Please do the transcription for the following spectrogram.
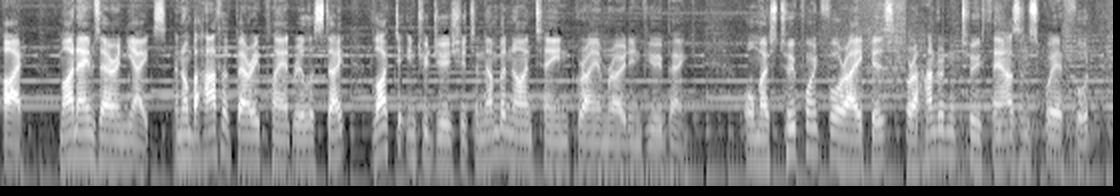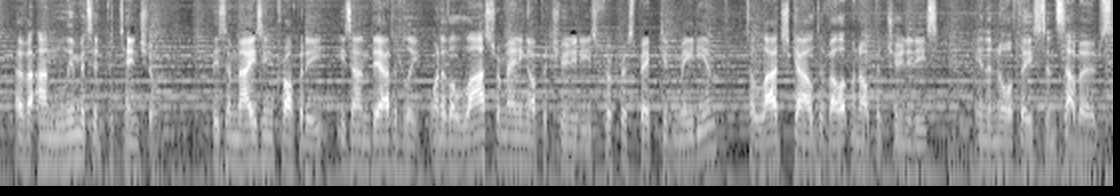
Hi, my name's Aaron Yates and on behalf of Barry Plant Real Estate, I'd like to introduce you to number 19 Graham Road in Viewbank. Almost 2.4 acres or 102,000 square foot of unlimited potential. This amazing property is undoubtedly one of the last remaining opportunities for prospective medium to large scale development opportunities in the northeastern suburbs.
